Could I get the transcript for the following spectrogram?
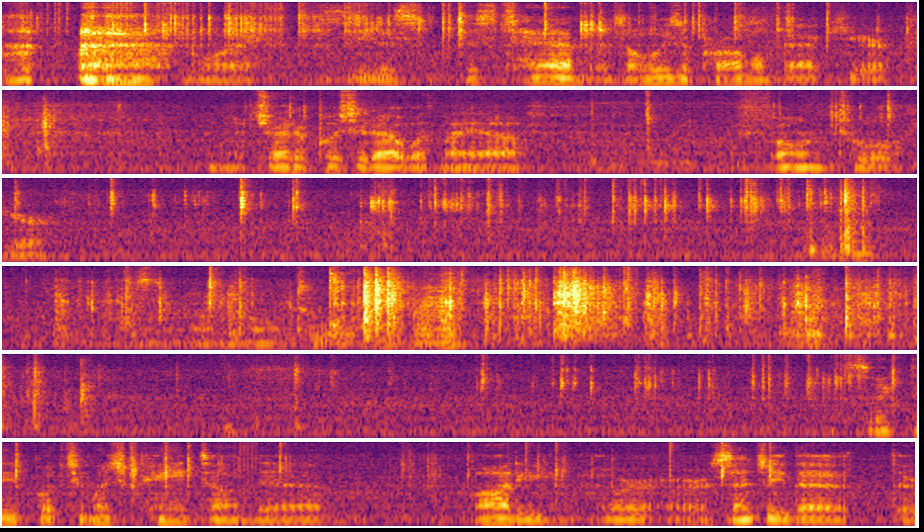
Boy, see this, this tab is always a problem back here. I'm going to try to push it out with my uh, phone tool here. Phone tool. It's like they put too much paint on the body, or, or essentially the, the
